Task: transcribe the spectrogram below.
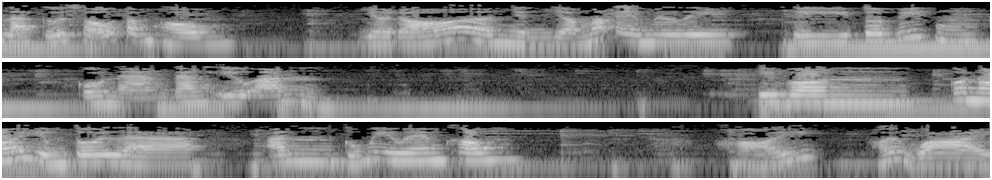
là cửa sổ tâm hồn. Do đó nhìn vào mắt Emily thì tôi biết cô nàng đang yêu anh. Yvonne có nói giùm tôi là anh cũng yêu em không? Hỏi, hỏi hoài,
